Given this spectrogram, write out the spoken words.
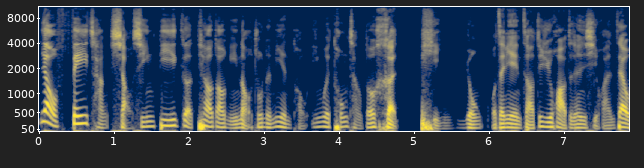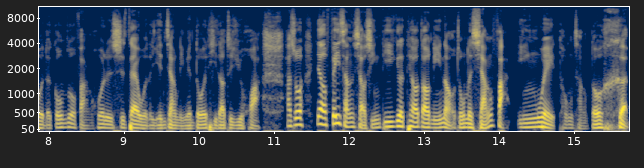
要非常小心第一个跳到你脑中的念头，因为通常都很平。庸，我再念一次啊，这句话我真的很喜欢，在我的工作坊或者是在我的演讲里面都会提到这句话。他说要非常小心第一个跳到你脑中的想法，因为通常都很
